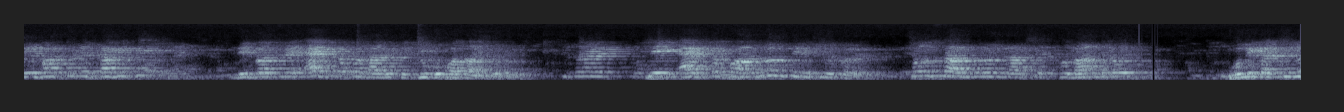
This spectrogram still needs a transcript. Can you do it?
নির্বাচনের দাবিতে, নির্বাচনের এক দফা দাবিতে যুগপথ আন্দোলন। সুতরাং সেই এক দফা আন্দোলন থেকে শুরু করে সমস্ত আন্দোলন রাষ্ট্রের প্রধানদেরও ভূমিকা ছিল,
